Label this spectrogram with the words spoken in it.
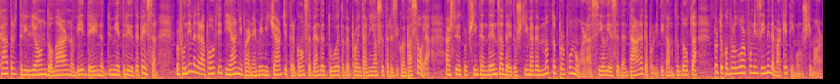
katër trilionë dollarë në vit deri në dy mijë e tridhjetë e pesën. Përfundimet e raportit janë një paralajmërim i qartë që tregon se vendet duhet të veprojnë tani ose të rrezikojnë pasoja. Arsyet përfshijnë tendenca drejt ushqimeve më të përpunuara, sjellje sedentare dhe politika më të dobëta për të kontrolluar furnizimin dhe marketingun ushqimor.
